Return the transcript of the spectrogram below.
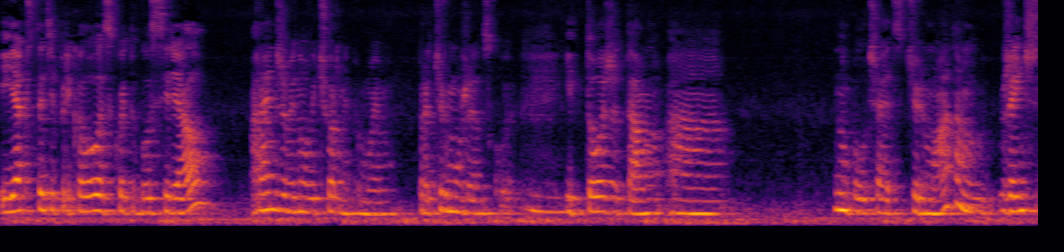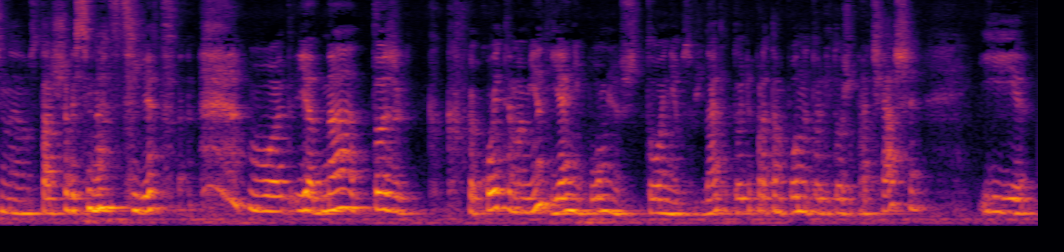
И я, кстати, прикололась, какой-то был сериал, оранжевый, новый, черный, по-моему, про тюрьму женскую. Mm-hmm. И тоже там, а, ну, получается, тюрьма, там женщины ну, старше 18 лет. вот. И одна тоже в какой-то момент, я не помню, что они обсуждали, то ли про тампоны, то ли тоже про чаши. И,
